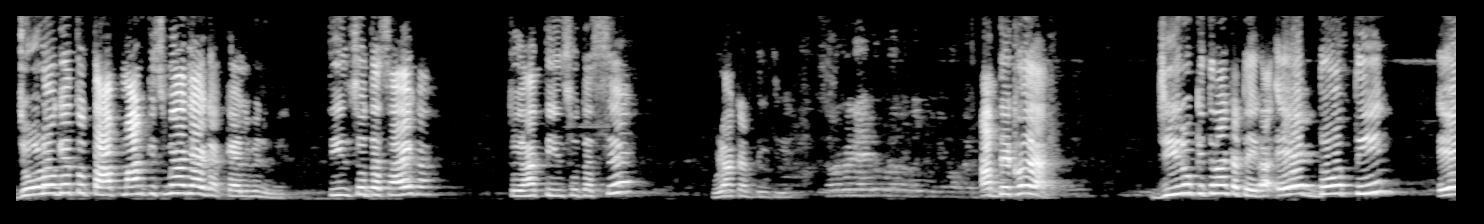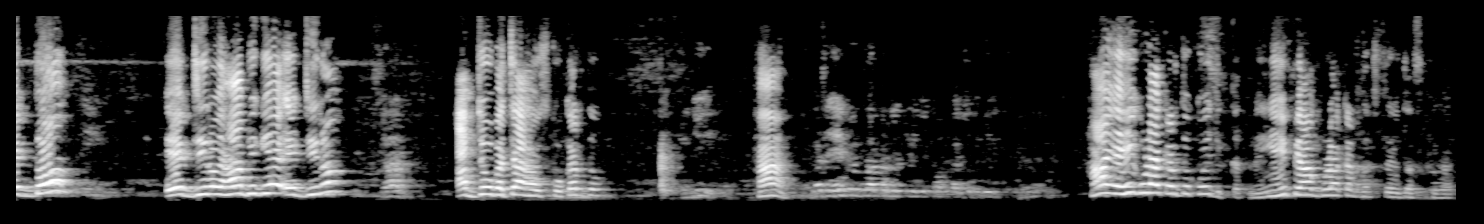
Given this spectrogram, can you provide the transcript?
जोड़ोगे तो तापमान किसमें आ जाएगा? कैलविन में। 310 आएगा। तो यहाँ 310 से गुणा कर दीजिए। अब देखो यार, ज़ीरो कितना कटेगा? एक, दो, तीन, एक, दो, एक ज़ीरो यहाँ भी गया, एक ज़ीरो। अब जो बचा है उसको कर दो। हाँ। हाँ यही गुड़ा कर दो, कोई दिक्कत नहीं, यहीं पे आप गुड़ा कर सकते हो दस के घात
